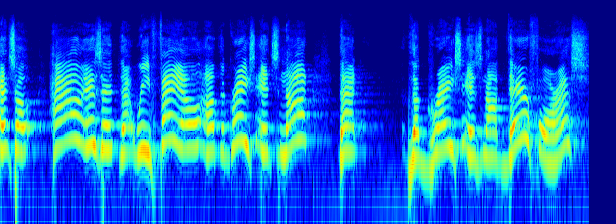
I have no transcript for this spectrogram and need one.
And so, how is it that we fail of the grace? It's not that the grace is not there for us,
